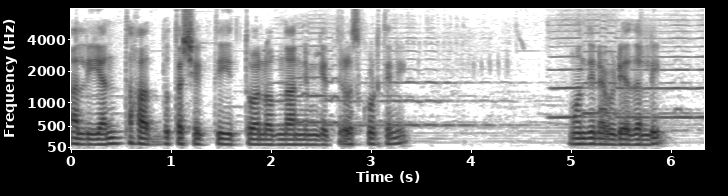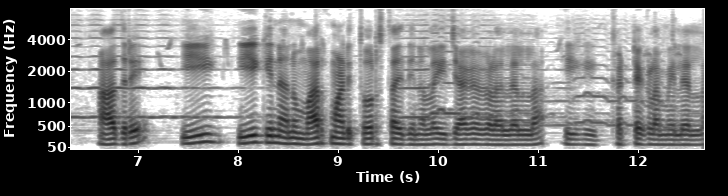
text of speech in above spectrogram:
ಅಲ್ಲಿ ಎಂತಹ ಅದ್ಭುತ ಶಕ್ತಿ ಇತ್ತು ಅನ್ನೋದು ನಾನು ನಿಮಗೆ ತಿಳಿಸ್ಕೊಡ್ತೀನಿ. ಮುಂದಿನ ವಿಡಿಯೋದಲ್ಲಿ. ಆದರೆ ಈ, ಈಗ ನಾನು ಮಾರ್ಕ್ ಮಾಡಿ ತೋರಿಸ್ತಾ ಇದ್ದೀನಲ್ಲ ಈ ಜಾಗಗಳಲ್ಲೆಲ್ಲ, ಈ ಕಟ್ಟೆಗಳ ಮೇಲೆಲ್ಲ,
